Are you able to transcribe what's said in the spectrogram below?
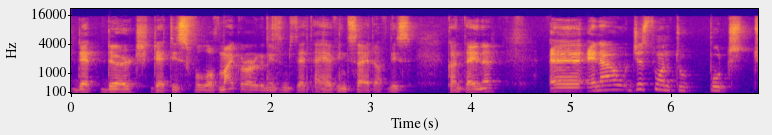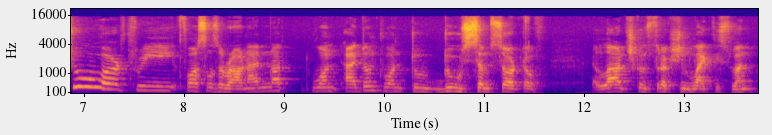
that dirt that is full of microorganisms that I have inside of this container. Uh, and I just want to put two or three fossils around. I'm not want I don't want to do some sort of large construction like this one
